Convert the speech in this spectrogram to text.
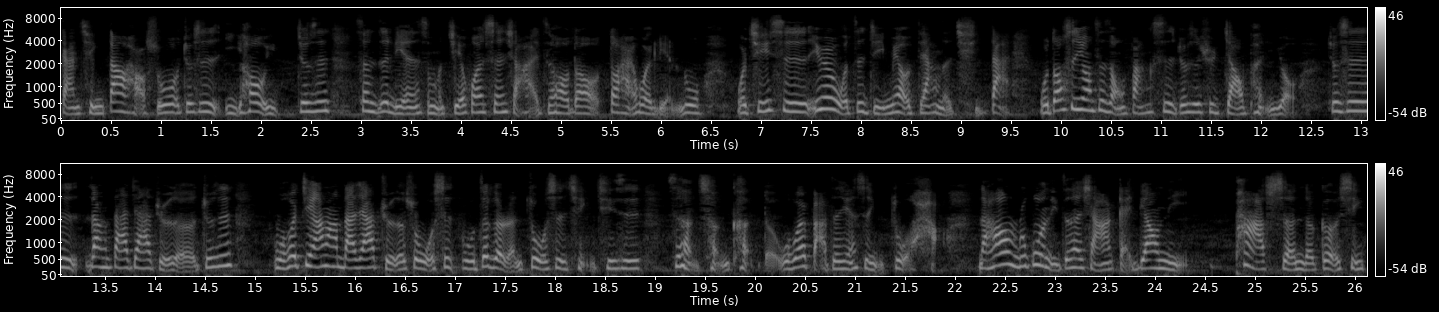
感情到好，说就是以后就是甚至连什么结婚生小孩之后都都还会联络。我其实因为我自己没有这样的期待，我都是用这种方式就是去交朋友，就是让大家觉得就是我会尽量让大家觉得说我是我这个人做事情其实是很诚恳的，我会把这件事情做好。然后如果你真的想要改掉你。怕生的个性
